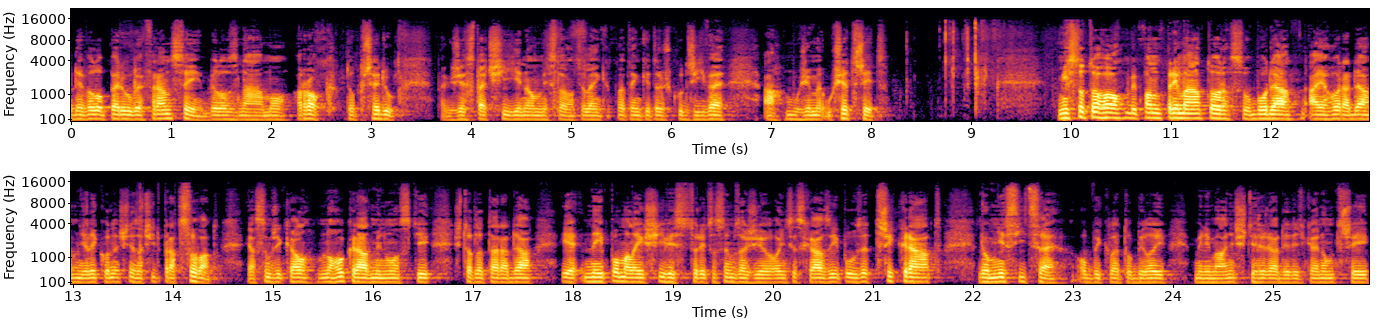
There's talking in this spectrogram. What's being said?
developerů ve Francii, bylo známo rok dopředu. Takže stačí jenom myslet na ty letenky trošku dříve a můžeme ušetřit. Místo toho by pan primátor Svoboda a jeho rada měli konečně začít pracovat. Já jsem říkal mnohokrát v minulosti, že tato rada je nejpomalejší v historii, co jsem zažil. Oni se schází pouze třikrát do měsíce. Obvykle to byly minimálně čtyři rady, teďka jenom tři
